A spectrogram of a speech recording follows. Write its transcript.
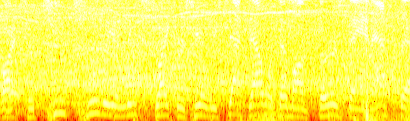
All right, so two truly elite strikers here. We sat down with them on Thursday and asked them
